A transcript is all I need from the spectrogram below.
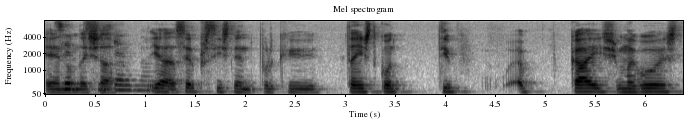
É Ser não deixar. persistente, não é? Yeah, ser persistente, porque tens de. con- Tipo, a- cais, magoas-te.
